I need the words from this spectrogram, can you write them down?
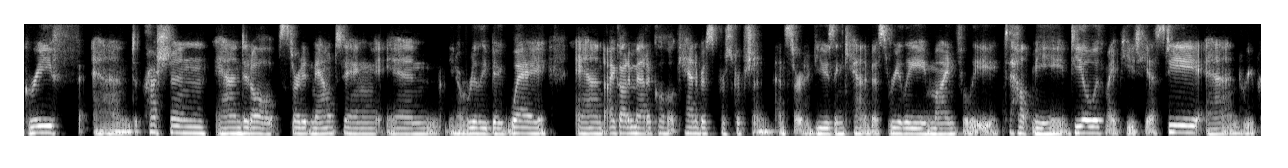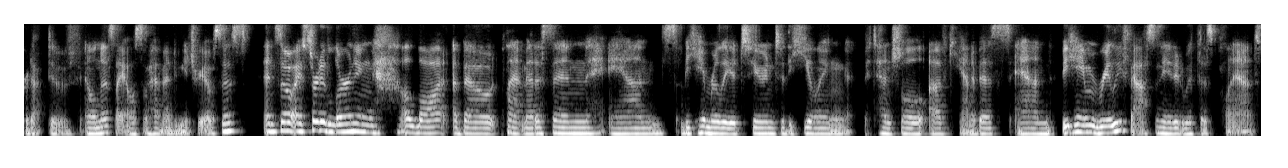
grief and depression, and it all started mounting in, you know, really big way. And I got a medical cannabis prescription and started using cannabis really mindfully to help me deal with my PTSD and reproductive illness. I also have endometriosis. And so I started learning a lot about plant medicine and became really attuned to the healing potential of cannabis and became really fascinated with this plant.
